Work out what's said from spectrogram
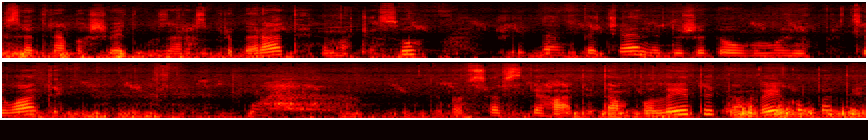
Все треба швидко зараз прибирати, нема часу. День пече, не дуже довго можна працювати. Ой, треба все встигати. Там полити, там викопати.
